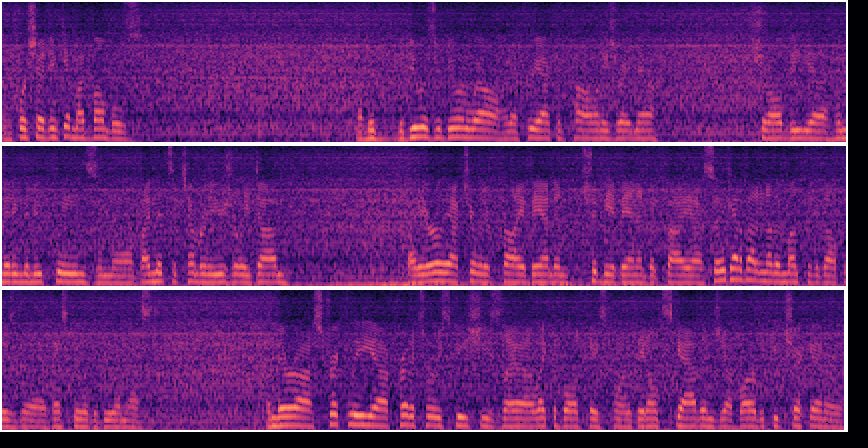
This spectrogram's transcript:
Unfortunately, I didn't get my bumbles. My Viduas are doing well. I got three active colonies right now should all be uh, emitting the new queens and uh, by mid-September they're usually done. By the early October they're probably abandoned, should be abandoned, but by, uh, so they got about another month to develop those uh, Vespula vidua nest. And they're uh, strictly uh, predatory species uh, like the bald-faced hornet. They don't scavenge barbecue chicken or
